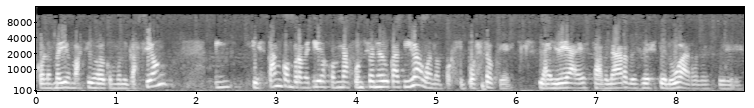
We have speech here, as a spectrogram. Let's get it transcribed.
con los medios masivos de comunicación. Y si están comprometidos con una función educativa, bueno, por supuesto que la idea es hablar desde este lugar, desde,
